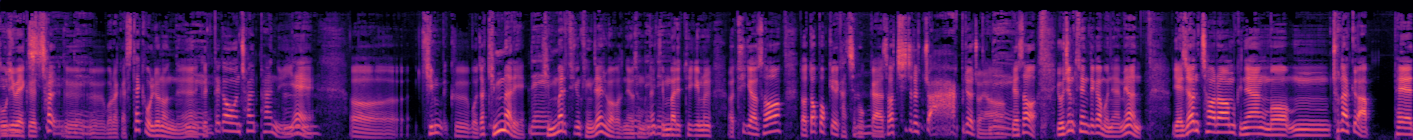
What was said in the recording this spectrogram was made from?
우리 왜 그 치즈, 철 그 네. 뭐랄까 스테이크 올려놓는 네. 그 뜨거운 철판 위에 음. 어, 김 그 뭐죠 김말이 네. 김말이 튀김 굉장히 좋아하거든요 여성분들 네, 네, 네. 김말이 튀김을 어, 튀겨서 또 떡볶이를 같이 볶아서 치즈를 쫙 뿌려줘요 음. 네. 그래서 요즘 트렌드가 뭐냐면 예전처럼 그냥 뭐 음, 초등학교 앞 에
